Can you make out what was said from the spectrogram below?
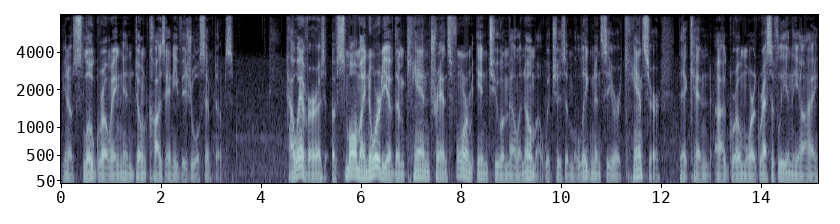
you know slow growing and don't cause any visual symptoms. However, a, a, small minority of them can transform into a melanoma, which is a malignancy or a cancer that can uh, grow more aggressively in the eye,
